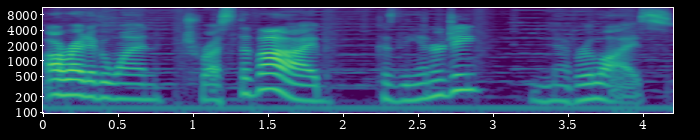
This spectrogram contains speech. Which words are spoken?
All right, everyone, trust the vibe because the energy never lies.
